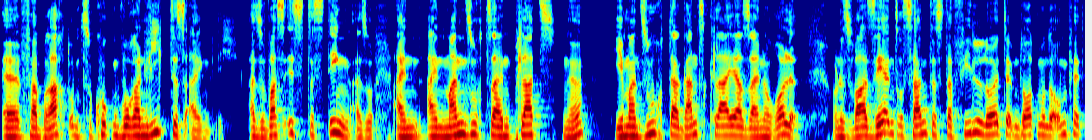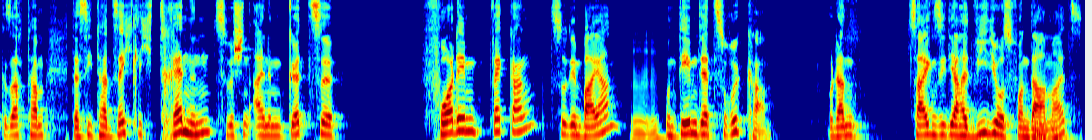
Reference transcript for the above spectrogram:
äh, verbracht, um zu gucken, woran liegt es eigentlich? Also was ist das Ding? Also ein, ein Mann sucht seinen Platz, ne? Jemand sucht da ganz klar ja seine Rolle. Und es war sehr interessant, dass da viele Leute im Dortmunder Umfeld gesagt haben, dass sie tatsächlich trennen zwischen einem Götze vor dem Weggang zu den Bayern Mhm. und dem, der zurückkam. Und dann zeigen sie dir halt Videos von damals,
